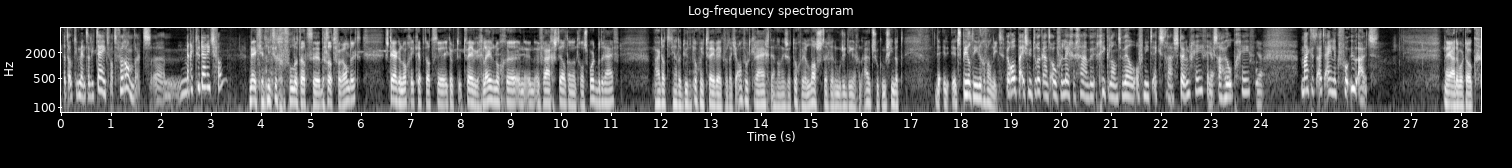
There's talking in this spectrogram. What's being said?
Dat ook die mentaliteit wat verandert. merkt u daar iets van? Nee, ik heb niet het gevoel dat dat, dat, dat verandert. Sterker nog, ik heb, dat, ik heb twee weken geleden nog een, een, een vraag gesteld aan een transportbedrijf. Maar dat, ja, dat duurt dan toch weer twee weken voordat je antwoord krijgt. En dan is het toch weer lastig en dan moeten dingen gaan uitzoeken. Misschien dat... De, het speelt in ieder geval niet. Europa is nu druk aan het overleggen. Gaan we Griekenland wel of niet extra steun geven, extra hulp geven? Ja. Maakt het uiteindelijk voor u uit? Nou ja, er wordt ook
